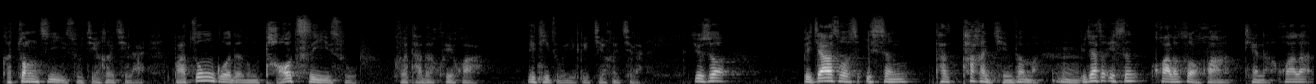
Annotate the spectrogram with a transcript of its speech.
和装置艺术结合起来，把中国的这种陶瓷艺术和他的绘画立体主义给结合起来，就是说，毕加索是一生。他他很勤奋嘛，嗯，毕加索一生画了多少画？天哪，画了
